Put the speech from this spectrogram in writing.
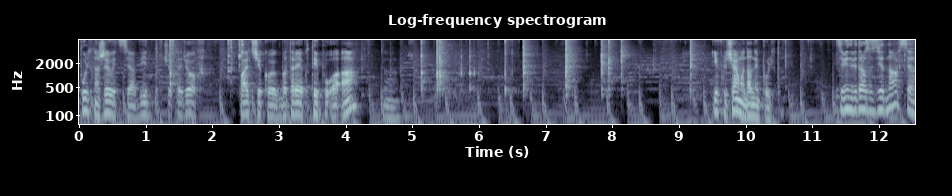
Пульт наживиться від чотирьох пальчикових батарейок типу АА. І включаємо даний пульт. Це він відразу з'єднався.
